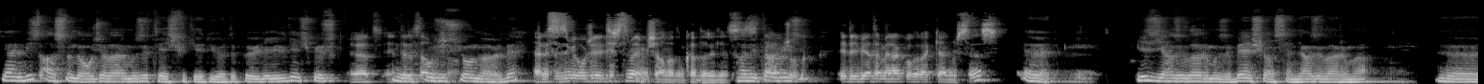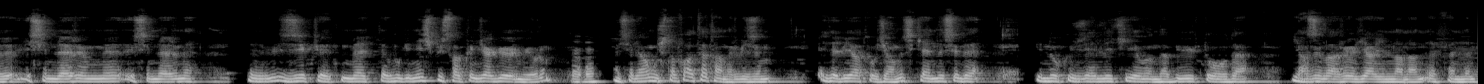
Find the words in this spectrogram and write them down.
yani biz aslında hocalarımızı teşvik ediyorduk. Böyle ilginç bir Evet, e, enteresan pozisyon vardı. Yani sizi bir hoca yetiştirmemiş anladığım kadarıyla. Siz Tabii, daha tabii. çok edebiyata meraklı olarak gelmişsiniz. Evet. Biz yazılarımızı, ben şahsen yazılarımı, e, isimlerimi, isimlerini e, zikretmekte bugün hiçbir sakınca görmüyorum. Hı hı. Mesela Mustafa Atatanır bizim edebiyat hocamız. Kendisi de 1952 yılında Büyük Doğu'da yazıları yayınlanan, efendim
